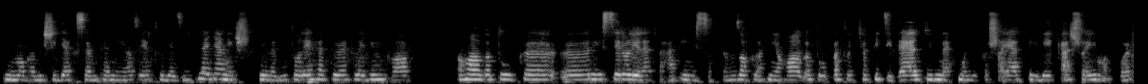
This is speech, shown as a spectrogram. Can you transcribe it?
én magam is igyekszem tenni azért, hogy ez így legyen, és tényleg utolérhetőek legyünk a, a hallgatók részéről, illetve hát én is szoktam zaklatni a hallgatókat, hogyha picit eltűnnek mondjuk a saját TDK-saim, akkor,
